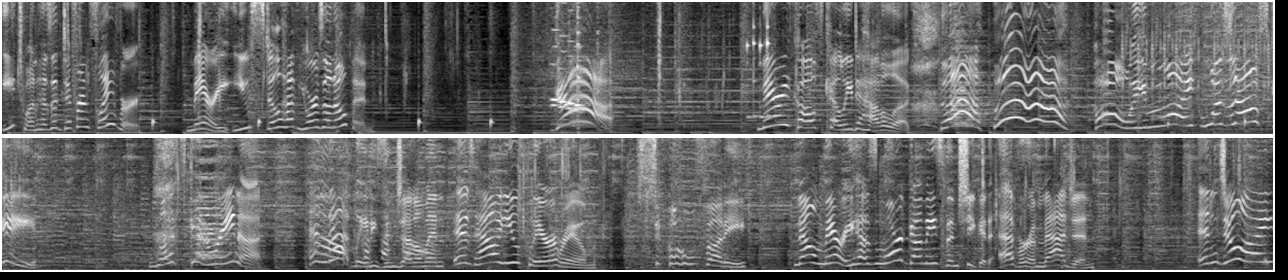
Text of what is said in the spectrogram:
Each one has a different flavor. Mary, you still have yours unopened. Gah! Mary calls Kelly to have a look. Ah! Ah! Holy Mike Wazowski! Let's get Rena! And that, ladies and gentlemen, is how you clear a room. So funny! Now Mary has more gummies than she could ever imagine. Enjoy!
